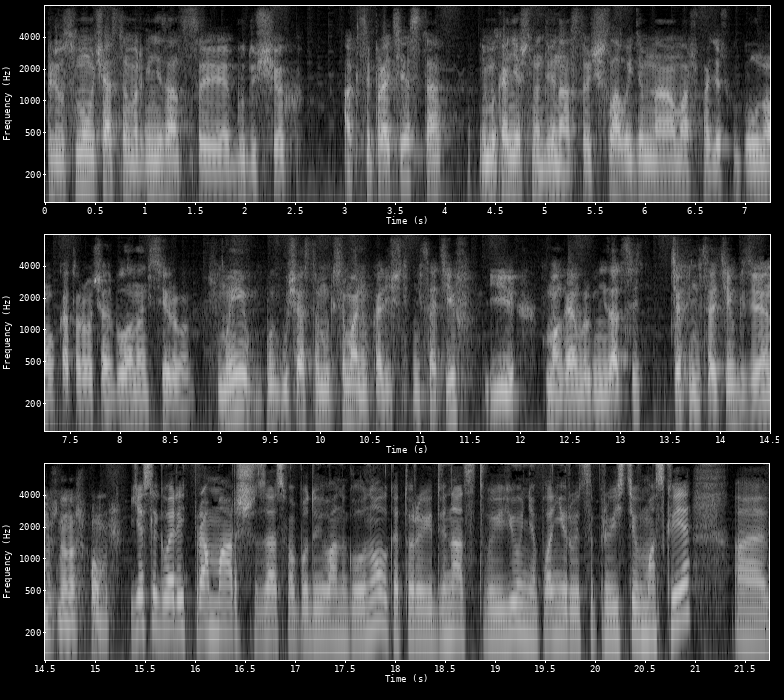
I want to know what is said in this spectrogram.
Плюс мы участвуем в организации будущих акций протеста. И мы, конечно, 12 числа выйдем на марш поддержку Голунова, который сейчас был анонсирован. Мы участвуем в максимальном количестве инициатив и помогаем в организации тех инициатив, где нужна наша помощь. Если говорить про марш за свободу Ивана Голунова, который 12 июня планируется провести в Москве, а,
